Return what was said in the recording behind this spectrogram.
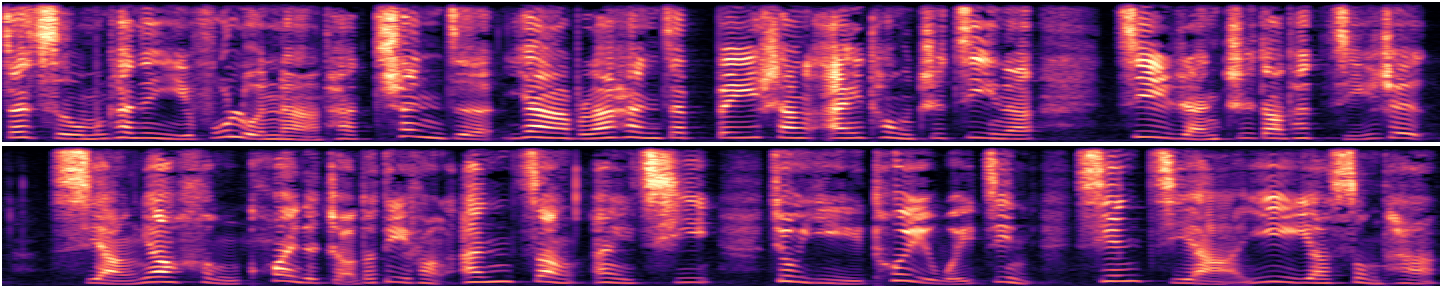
在此，我们看见以弗伦呢，他趁着亚伯拉罕在悲伤哀痛之际呢，既然知道他急着想要很快的找到地方安葬爱妻，就以退为进，先假意要送他。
